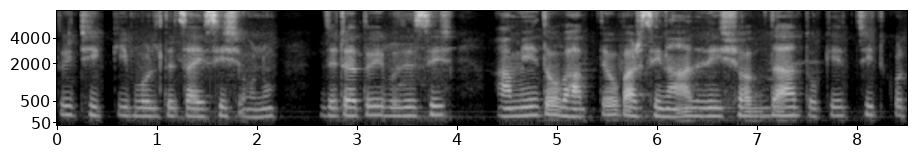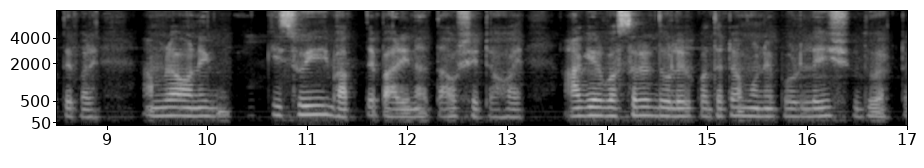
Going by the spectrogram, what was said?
তুই ঠিক কি বলতে চাইছিস, অনু? যেটা তুই বুঝেছিস, আমি তো ভাবতেও পারছি না ঋষভ দা তোকে চিট করতে পারে। আমরা অনেক কিছুই ভাবতে পারি না, তাও সেটা হয়। আগের বছরের দোলের কথাটা মনে পড়লেই শুধু একটা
